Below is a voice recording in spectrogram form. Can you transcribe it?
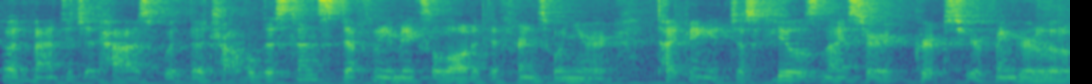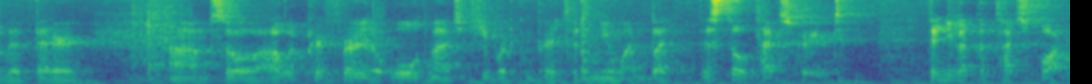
advantage it has with the travel distance definitely makes a lot of difference when you're typing. It just feels nicer, it grips your finger a little bit better. Um, so I would prefer the old Magic Keyboard compared to the new one, but it still types great. Then you got the touch bar.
